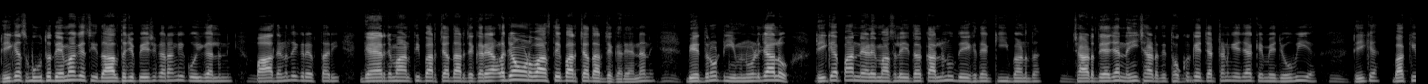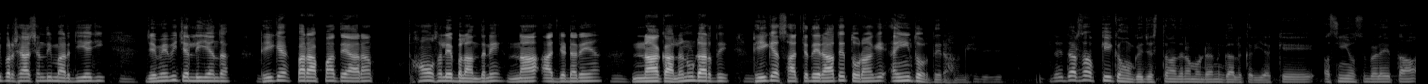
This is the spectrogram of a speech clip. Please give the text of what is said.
ਠੀਕ ਹੈ ਸਬੂਤ ਦੇਵਾਂਗੇ ਅਸੀਂ ਅਦਾਲਤ 'ਚ ਪੇਸ਼ ਕਰਾਂਗੇ ਕੋਈ ਗੱਲ ਨਹੀਂ। ਪਾ ਦੇਣ ਦੀ ਗ੍ਰਿਫਤਾਰੀ। ਗੈਰ ਜ਼ਮਾਨਤੀ ਪਰਚਾ ਦਰਜ ਕਰਿਆ ਉਲਝਾਉਣ ਵਾਸਤੇ ਪਰਚਾ ਦਰਜ ਕਰਿਆ ਇਹਨਾਂ ਨੇ। ਵੀ ਇਧਰੋਂ ਟੀਮ ਨੂੰ ਲਿਜਾ ਲਓ। ਠੀਕ ਹੈ ਭਾਨੇ ਵਾਲੇ ਮਸਲੇ ਤਾਂ ਕੱਲ ਨੂੰ ਦੇਖਦੇ ਆ ਕੀ ਬਣਦਾ। ਛੱਡਦੇ ਆ ਜਾਂ ਨਹੀਂ ਛੱਡਦੇ ਥੁੱਕ ਕੇ ਚੱਟਣਗੇ ਜਾਂ ਕਿਵੇਂ ਜੋ ਵੀ ਆ। ਠੀਕ ਹੈ ਬਾਕੀ ਪ੍ਰਸ਼ਾਸਨ ਦੀ ਮਰਜ਼ੀ ਹੈ ਜੀ ਜਿਵੇਂ ਵੀ ਚੱਲੀ ਜਾਂਦਾ। ਠੀਕ ਹੈ ਪਰ ਆਪਾਂ ਤਿਆਰ ਆ ਹੌਸਲੇ ਬੁਲੰਦ ਨੇ ਨਾ ਅੱਜ ਡਰੇ ਆ ਨਾ ਕੱਲ ਨੂੰ ਡਰਦੇ। ਠੀਕ ਹੈ ਸੱਚ ਦੇ ਰਾਹ ਤੇ ਤੁਰਾਂਗੇ ਐਂ ਤੁਰਦੇ ਰਹਾਂਗੇ। ਜਥੇਦਾਰ ਸਾਹਿਬ ਕੀ ਕਹੋਗੇ ਜਿਸ ਤਰ੍ਹਾਂ ਦੇ ਨਾਲ ਮੁੰਡਿਆਂ ਨੇ ਗੱਲ ਕਰੀ ਆ ਕਿ ਅਸੀਂ ਉਸ ਵੇਲੇ ਤਾਂ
